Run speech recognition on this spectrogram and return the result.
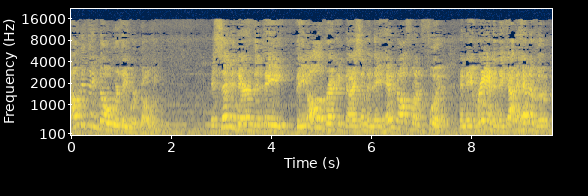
how did they know where they were going? It said in there that they, they all recognized them and they headed off on foot and they ran and they got ahead of them.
